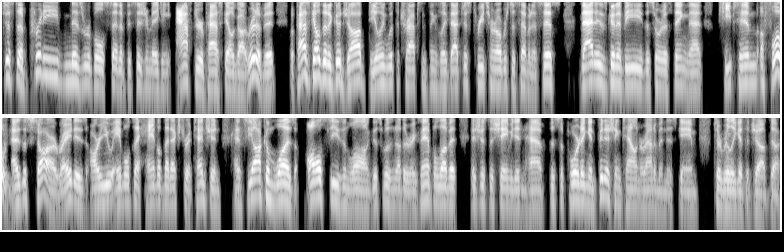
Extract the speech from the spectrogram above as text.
Just a pretty miserable set of decision making after Pascal got rid of it. But Pascal did a good job dealing with the traps and things like that. Just three turnovers to seven assists. That is going to be the sort of thing that keeps him afloat as a star, right? Is are you able to handle that extra attention? And Siakam was all season long. This was another example of it. It's just a shame he didn't have the supporting and finishing talent around him in this game to really get the job done.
